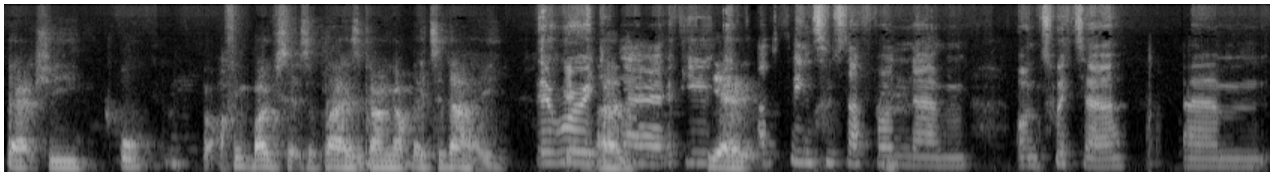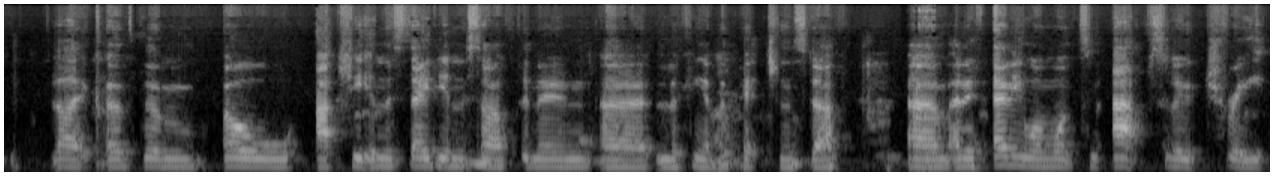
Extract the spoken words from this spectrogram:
they actually, all, I think both sets of players are going up there today. They're already Um, there. If you, yeah. I've seen some stuff on um, on Twitter, um, like of them all actually in the stadium this afternoon, uh, looking at the pitch and stuff. Um, and if anyone wants an absolute treat,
